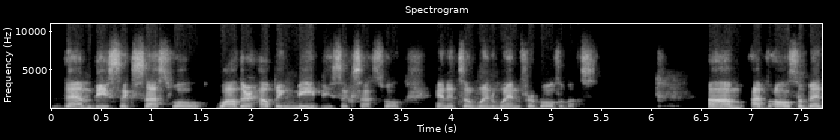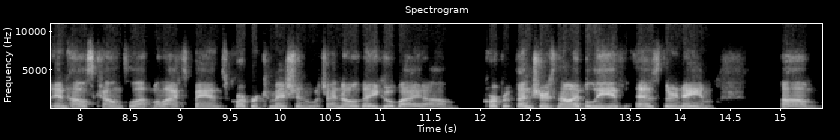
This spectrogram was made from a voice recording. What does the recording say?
them be successful while they're helping me be successful. And it's a win win for both of us. Um, I've also been in house counsel at Mille Lacs Band's Corporate Commission, which I know they go by um, Corporate Ventures now, I believe, as their name. Um,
